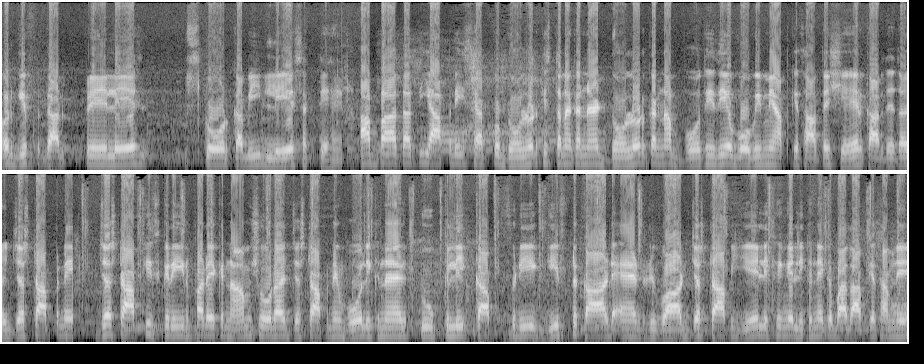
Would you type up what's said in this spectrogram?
और गिफ्ट कार्ड पे ले स्टोर का भी ले सकते हैं। अब बात आती है आपने इस ऐप को डाउनलोड किस तरह करना है? डाउनलोड करना बहुत ईजी है। वो भी मैं आपके साथ शेयर कर देता हूँ। जस्ट आपने जस्ट आपकी स्क्रीन पर एक नाम शो रहा है, जस्ट आपने वो लिखना है to click up free gift card and reward just आप ये लिखेंगे, लिखने के बाद आपके सामने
